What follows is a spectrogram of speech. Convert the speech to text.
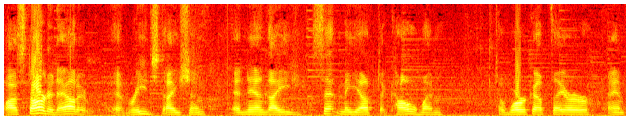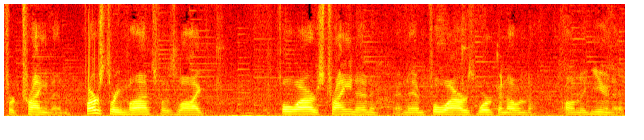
Well, I started out at, at Reed Station, and then they sent me up to Coleman to work up there and for training. First three months was like four hours training and then four hours working on the, on the unit.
